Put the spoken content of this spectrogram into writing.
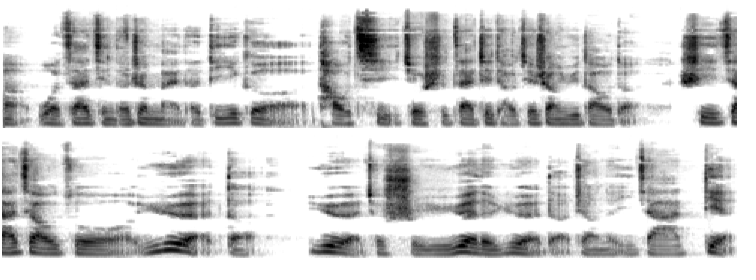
啊！我在景德镇买的第一个陶器，就是在这条街上遇到的，是一家叫做“月”的“悦”，就是愉悦的“悦”的这样的一家店。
